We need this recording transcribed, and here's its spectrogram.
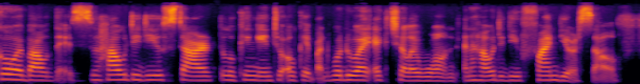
go about this? How did you start looking into okay but what do i actually want? And how did you find yourself?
